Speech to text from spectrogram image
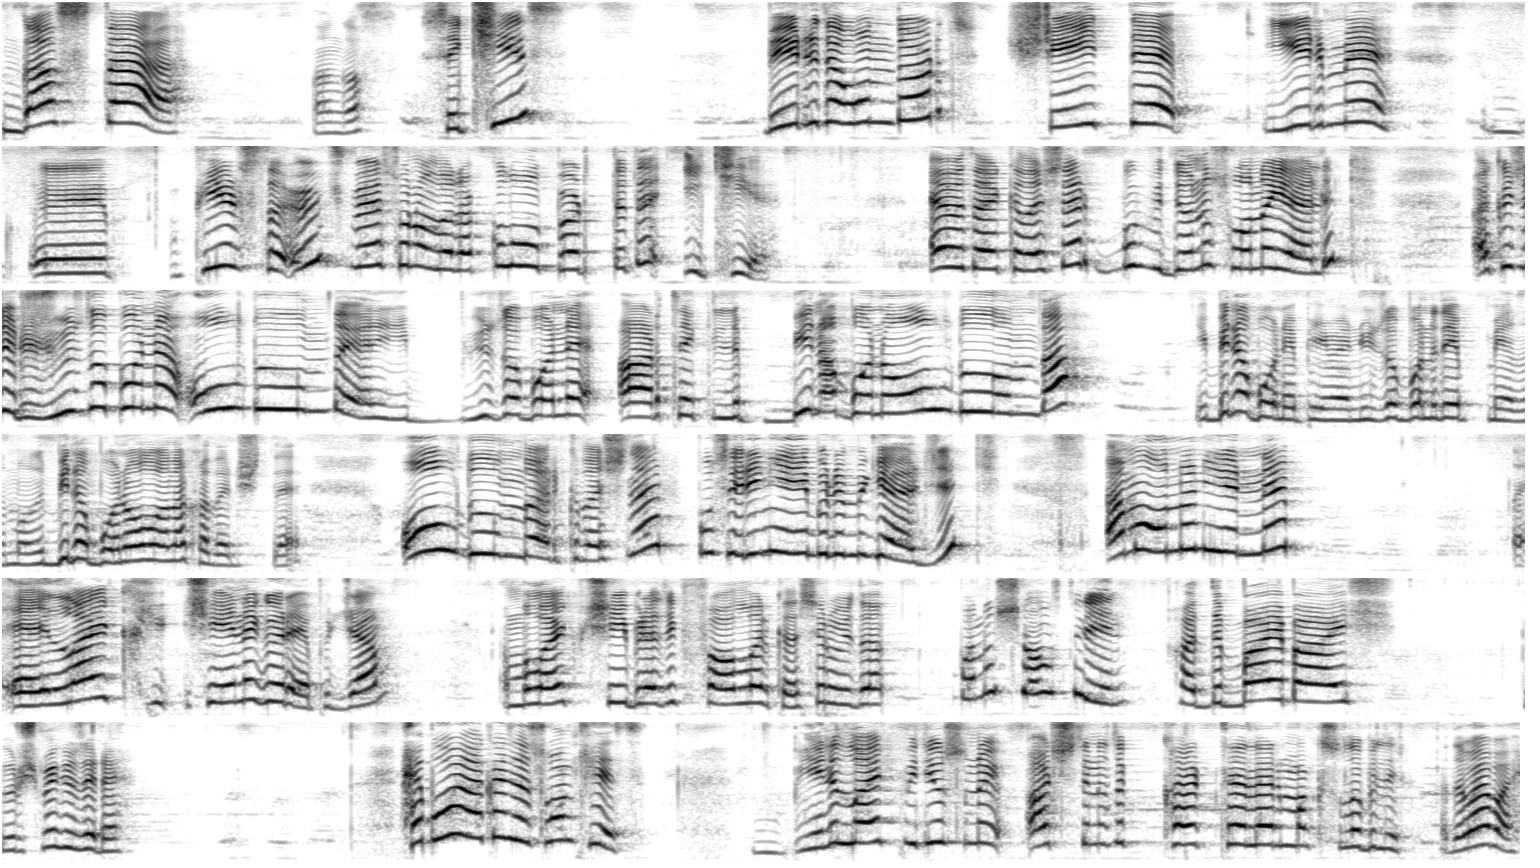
Gaz'da Lan gaz. 8 Biri de 14 Shade'de 20 e, Pierce'da 3 ve son olarak Glowbird'de de 2 Evet arkadaşlar bu videonun sonuna geldik. Arkadaşlar 100 abone olduğumda yani 100 abone artık 1000 abone olduğumda e, 1000 abone yapayım yani 100 abone de yapmayalım onu 1000 abone olana kadar işte. Olduğumda arkadaşlar bu serinin yeni bölümü gelecek. Ama onun yerine e, like şeyine göre yapacağım. Ama like şey birazcık fazla arkadaşlar o yüzden bana şans dileyin. Hadi bay bay. Görüşmek üzere. He bu arkadaşlar son kez. Yeni live videosunu açtığınızda karakterler max olabilir. Hadi bay bay.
